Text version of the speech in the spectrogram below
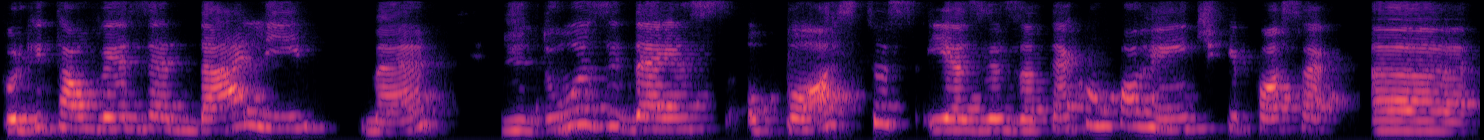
porque talvez é dali, né, de duas ideias opostas e às vezes até concorrente que possa uh,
